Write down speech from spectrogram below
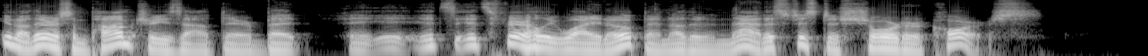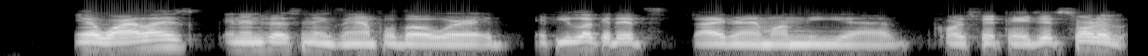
you know there are some palm trees out there, but it, it's it's fairly wide open. Other than that, it's just a shorter course. Yeah, Waialae is an interesting example though, where it, if you look at its diagram on the uh, course fit page, it sort of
